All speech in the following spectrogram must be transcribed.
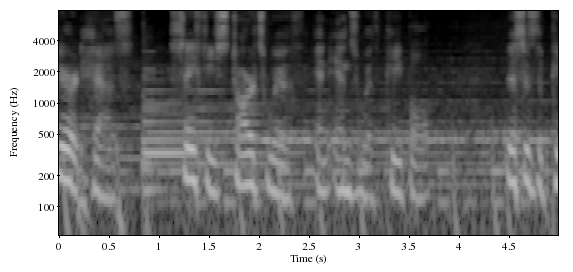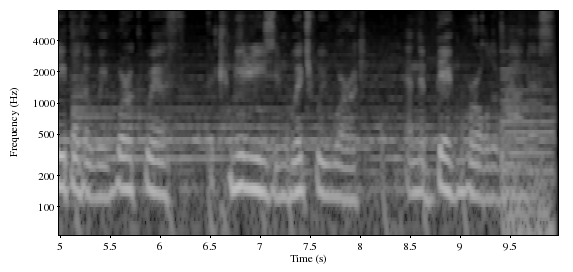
Here at Hess, safety starts with and ends with people. This is the people that we work with, the communities in which we work, and the big world around us.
